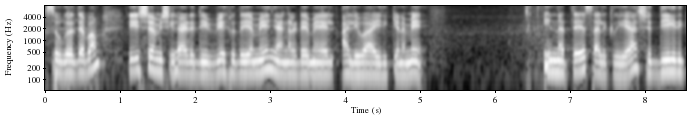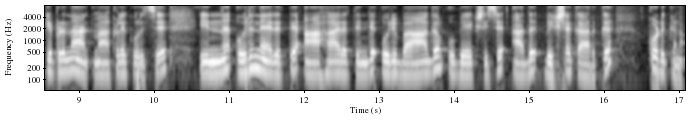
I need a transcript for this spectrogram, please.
സുഹൃജപം ഈശോ മിശിഹായുടെ ദിവ്യഹൃദയമേ ഞങ്ങളുടെ മേൽ അലിവായിരിക്കണമേ. ഇന്നത്തെ സൽക്രിയ ശുദ്ധീകരിക്കപ്പെടുന്ന ആത്മാക്കളെക്കുറിച്ച് ഇന്ന് ഒരു നേരത്തെ ആഹാരത്തിന്റെ ഒരു ഭാഗം ഉപേക്ഷിച്ച് അത് ഭിക്ഷക്കാർക്ക് കൊടുക്കണം.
